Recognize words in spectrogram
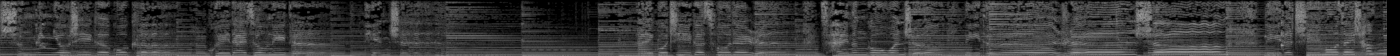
生命有几个过客，会带走你的天真。过几个错的人，才能够完整你的人生。你的寂寞在唱歌，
